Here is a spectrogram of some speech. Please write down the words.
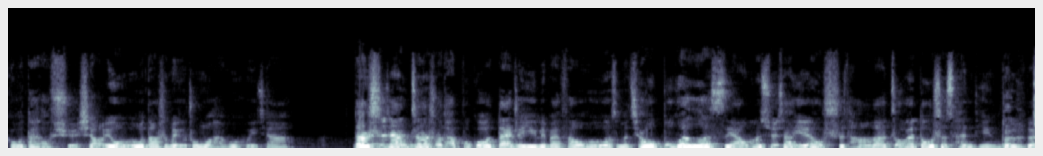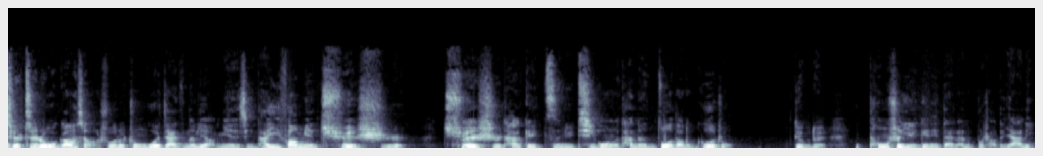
给我带到学校，因为我当时每个周末还会回家。但是实际上，你真的说他不给我带这一个礼拜饭，我会饿死吗？其实我不会饿死呀，我们学校也有食堂的，周围都是餐厅，对不对？其实这是我刚刚想说的中国家庭的两面性。它一方面确实，确实他给子女提供了他能做到的各种，对不对？同时也给你带来了不少的压力。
